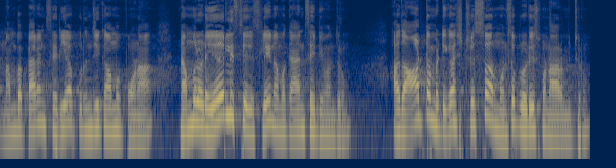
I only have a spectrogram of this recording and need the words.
நம்ம பேரண்ட்ஸ் சரியாக புரிஞ்சிக்காமல் போனால் நம்மளோட ஏர்லி ஸ்டேஜஸ்லேயே நமக்கு ஆன்சைட்டி வந்துடும் அது ஆட்டோமேட்டிக்காக ஸ்ட்ரெஸ் ஹார்மோன்ஸை ப்ரொடியூஸ் பண்ண ஆரம்பிச்சிடும்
